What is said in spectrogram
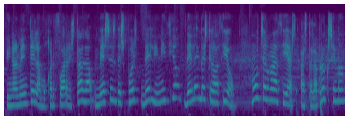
Finalmente la mujer fue arrestada meses después del inicio de la investigación. Muchas gracias, hasta la próxima.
